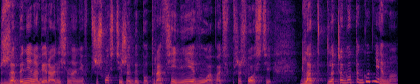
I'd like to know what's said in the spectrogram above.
żeby nie nabierali się na nie w przyszłości, żeby potrafili je wyłapać w przyszłości. Dlaczego tego nie ma?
